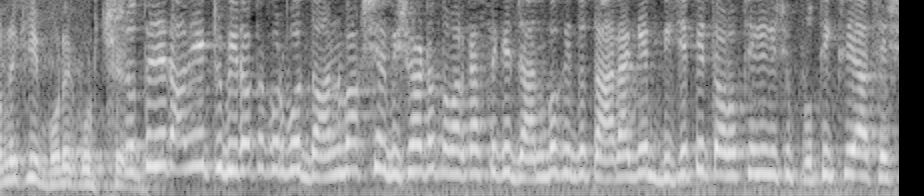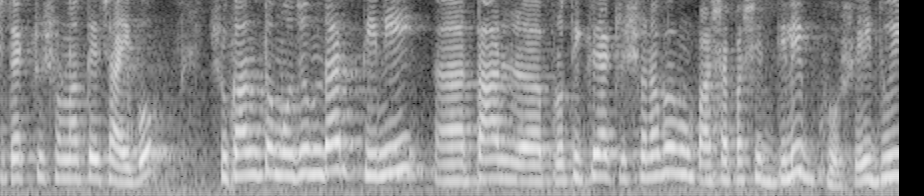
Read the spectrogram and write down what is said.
অনেকেই মনে করছে। সত্যজিৎ আমি একটু বিরত করব। দান বাক্সের বিষয়টা তোমার কাছ থেকে জানব কিন্তু তার আগে বিজেপির তরফ থেকে কিছু প্রতিক্রিয়া আছে সেটা একটু শোনাতে চাইব। সুকান্ত মজুমদার তিনি তার প্রতিক্রিয়া একটু শোনাবো এবং পাশাপাশি দিলীপ ঘোষ। এই দুই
